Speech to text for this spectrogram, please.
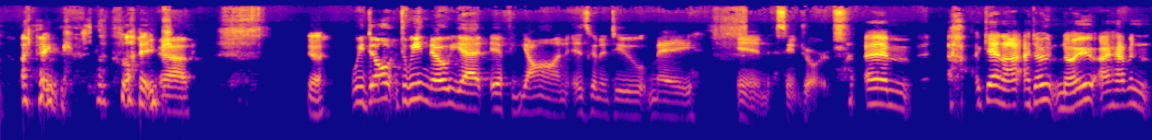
I think. like, yeah. Yeah we don't do we know yet if Jan is going to do May in St. George? Um again, I, I, don't know. I haven't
